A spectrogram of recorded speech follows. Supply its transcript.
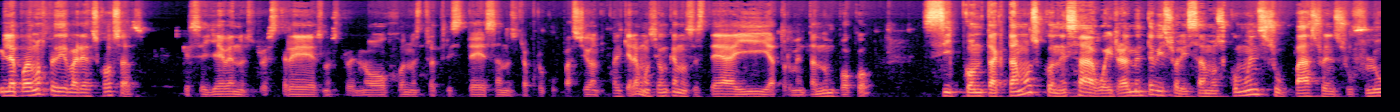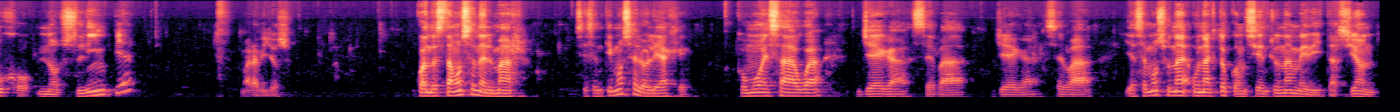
y le podemos pedir varias cosas, que se lleve nuestro estrés, nuestro enojo, nuestra tristeza, nuestra preocupación, cualquier emoción que nos esté ahí atormentando un poco, si contactamos con esa agua y realmente visualizamos cómo en su paso, en su flujo, nos limpia, maravilloso. Cuando estamos en el mar, si sentimos el oleaje, cómo esa agua llega, se va, llega, se va, y hacemos un acto consciente, una meditación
